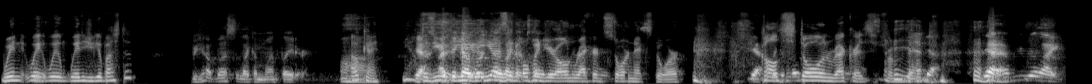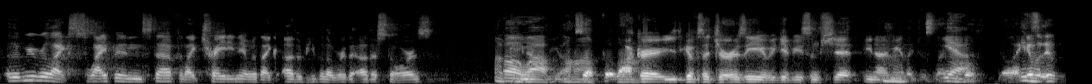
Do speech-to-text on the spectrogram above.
When wait, when, when did you get busted? We got busted like a month later. Uh-huh. Okay. Yeah. Yeah, Because you, I think you, I you guys like had a opened your own record store next door. Yeah, Called like Stolen Records from Yeah. Ben. Yeah. yeah, we were like we were like swiping stuff and like trading it with like other people that worked at other stores. Okay. Oh, You know wow. what Like, Uh-huh. So Foot Locker, you give us a jersey, we give you some shit. You know what I Mm-hmm. mean? Like just like Yeah. people like it was, it was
